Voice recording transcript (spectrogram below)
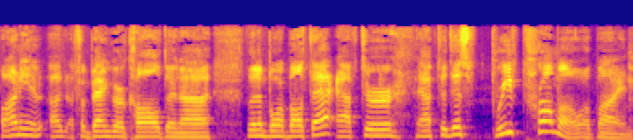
Bonnie uh, from Bangor called and uh, a little more about that after after this brief promo of mine.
